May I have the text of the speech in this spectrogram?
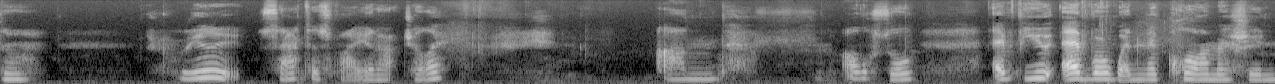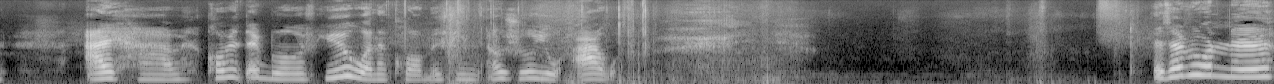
So it's really satisfying actually. And also, if you ever win the claw machine, I have comment down below if you win a claw machine. I'll show you how. Is everyone new?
